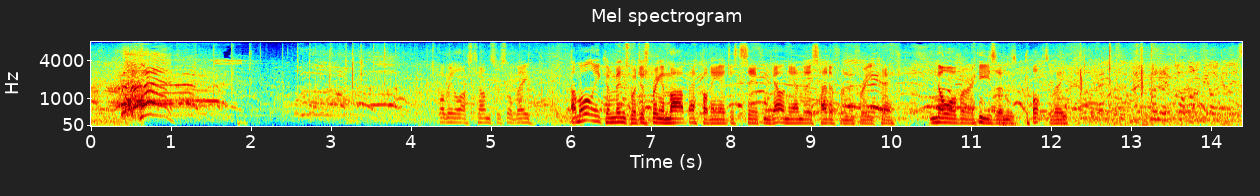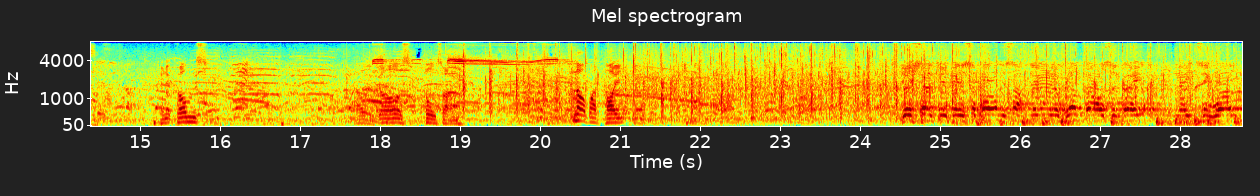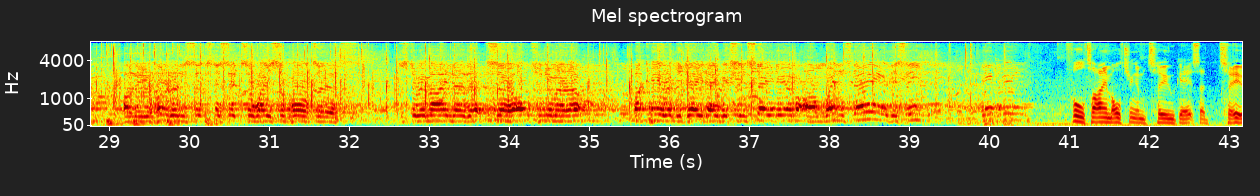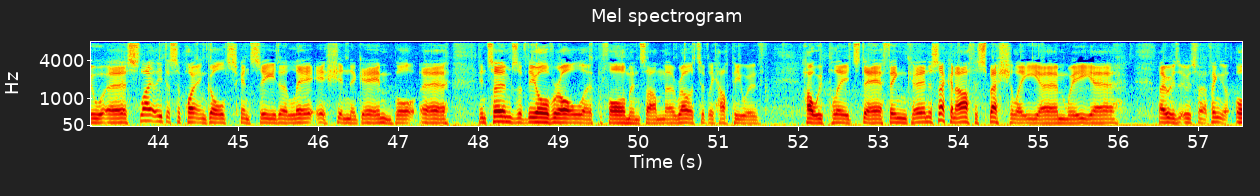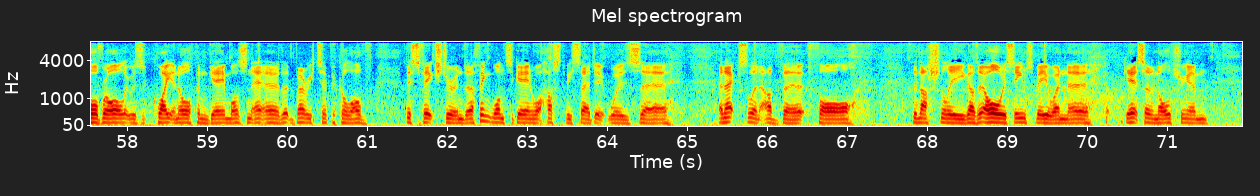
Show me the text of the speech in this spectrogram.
Probably the last chance this will be. I'm utterly convinced we're just bringing Mark Beck on here just to see if we can get on the end of this header from the free kick. No other reason, it's got to be. And it comes. Goes, full time. Not a bad point. Just thank you for your support this afternoon of 1,881 on the 166 away supporters. Just a reminder that uh, Altrincham are back here at the J Davidson Stadium on Wednesday this evening. Full time, Altrincham 2, Gateshead 2. Uh, slightly disappointing goal to concede late-ish in the game, but uh, in terms of the overall uh, performance, I'm uh, relatively happy with how we played today. I think uh, in the second half, especially, um, we. Uh, it was, it was, I think overall it was quite an open game, wasn't it? Uh, very typical of this fixture, and I think once again, what has to be said, it was uh, an excellent advert for the National League, as it always seems to be when uh, Gateshead and Altrincham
